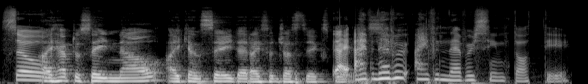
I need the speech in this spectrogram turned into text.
So I have to say now, I can say that I suggest the I, experience. I've never I've never seen Totti.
